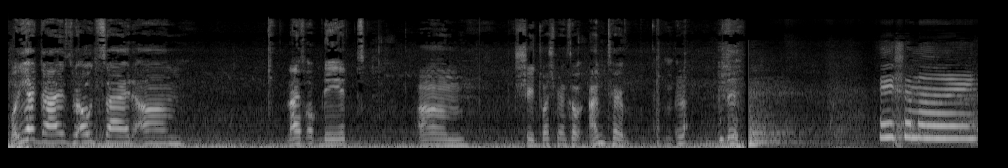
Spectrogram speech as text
But yeah, guys, we're outside. Um, life update. Um, shit, watch me. I'm terrible. Hey, Shamai.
